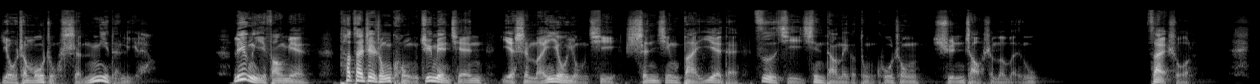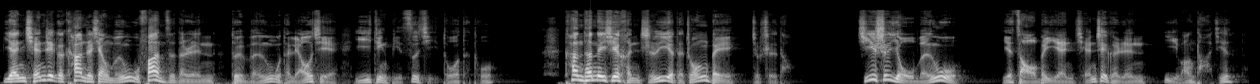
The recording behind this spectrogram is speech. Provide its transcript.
有着某种神秘的力量；另一方面，他在这种恐惧面前，也是没有勇气深更半夜的自己进到那个洞窟中寻找什么文物。再说了，眼前这个看着像文物贩子的人，对文物的了解一定比自己多得多。看他那些很职业的装备，就知道，即使有文物，也早被眼前这个人一网打尽了。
